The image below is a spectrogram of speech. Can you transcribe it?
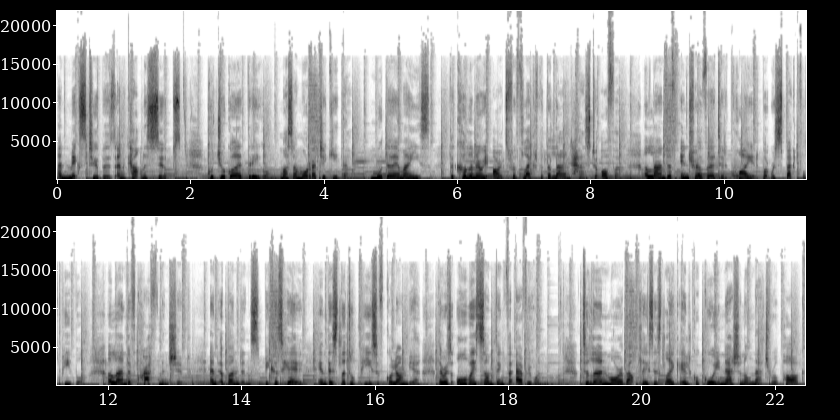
and mixed tubers and countless soups. Cuchuco de trigo, mazamorra chiquita, mute de maíz, the culinary arts reflect what the land has to offer a land of introverted, quiet, but respectful people, a land of craftsmanship and abundance, because here, in this little piece of Colombia, there is always something for everyone. To learn more about places like El Cocuy National Natural Park,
